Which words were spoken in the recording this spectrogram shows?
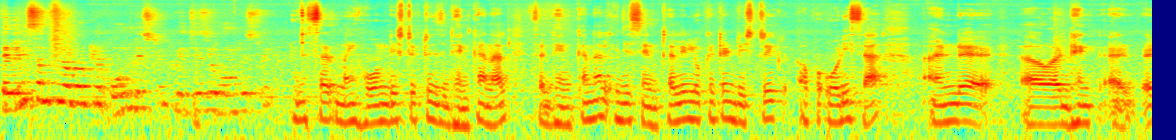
Tell me something about your home district. Which is your home district? yes, sir, my home district is Dhenkanal. Sir, Dhenkanal is a centrally located district of Odisha, and uh, uh, Dhen- uh,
